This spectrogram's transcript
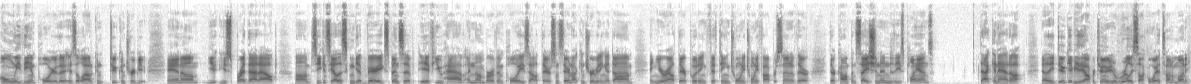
only the employer that is allowed con- to contribute, and um, you you spread that out um, so you can see how this can get very expensive if you have a number of employees out there, since they're not contributing a dime, and you're out there putting 15, 20, 25% of their, their compensation into these plans. That can add up. Now, they do give you the opportunity to really sock away a ton of money.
